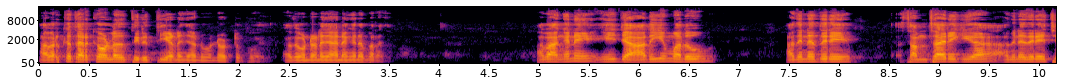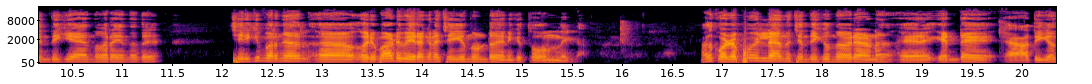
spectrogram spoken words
അവർക്ക് തർക്കമുള്ളത് തിരുത്തിയാണ് ഞാൻ മുന്നോട്ട് പോയത്. അതുകൊണ്ടാണ് ഞാനങ്ങനെ പറഞ്ഞത്. അപ്പം അങ്ങനെ ഈ ജാതിയും മതവും അതിനെതിരെ സംസാരിക്കുക അതിനെതിരെ ചിന്തിക്കുക എന്ന് പറയുന്നത് ശരിക്കും പറഞ്ഞാൽ ഒരുപാട് പേരങ്ങനെ ചെയ്യുന്നുണ്ട് എനിക്ക് തോന്നുന്നില്ല. അത് കുഴപ്പമില്ല എന്ന് ചിന്തിക്കുന്നവരാണ് എന്റെ അധികം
